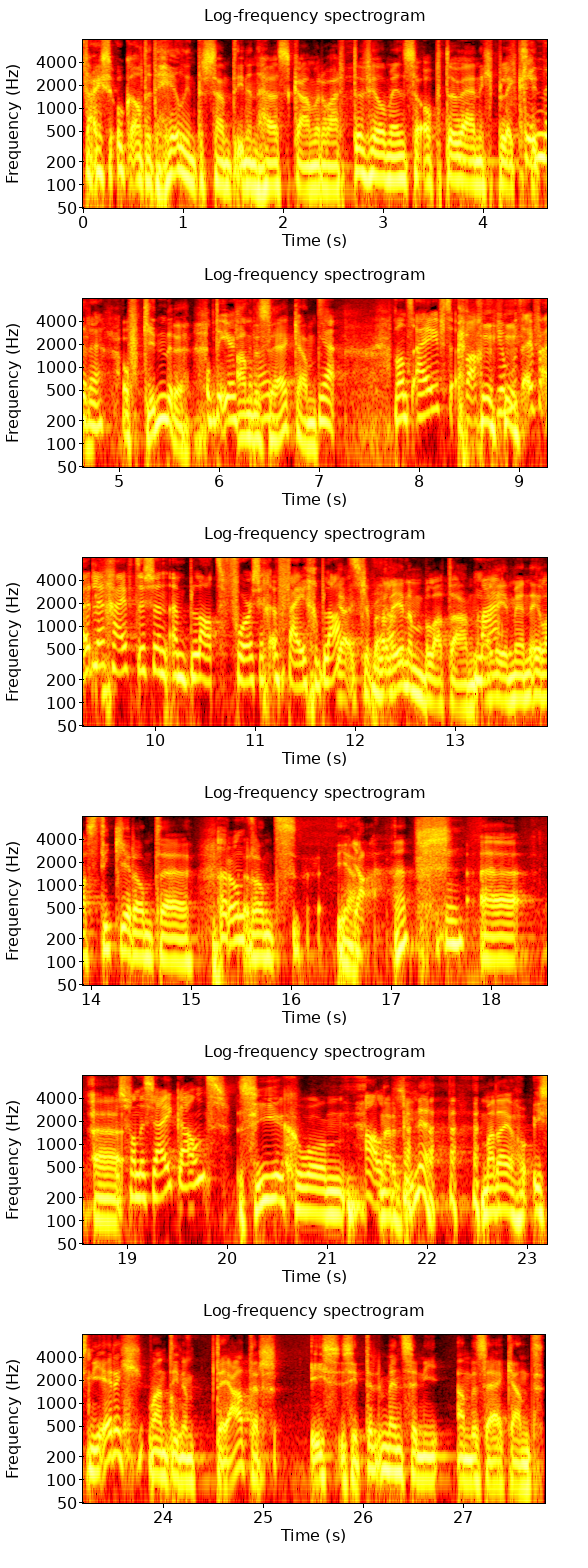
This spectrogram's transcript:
dat is ook altijd heel interessant in een huiskamer waar te veel mensen op te weinig plek kinderen. zitten. Of kinderen. Op de eerste Aan de rij. zijkant. ja. Want hij heeft, wacht, je moet even uitleggen. Hij heeft dus een, een blad voor zich, een vijgenblad. Ja, ik heb alleen een blad aan. Maar- Alleen mijn elastiekje rond... eh, Rond. rond ja. Ja. Hè? Eh, eh, Dus van de zijkant. zie je gewoon Alles. naar binnen. maar dat is niet erg, want in een theater is, zitten mensen niet aan de zijkant.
